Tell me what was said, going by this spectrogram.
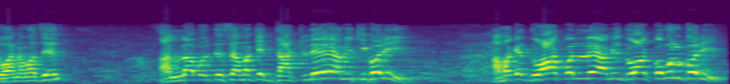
দোয়া নামাজের। আল্লাহ বলতেছে, আমাকে ডাকলে আমি কি করি? আমাকে দোয়া করলে আমি দোয়া কবুল করি।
